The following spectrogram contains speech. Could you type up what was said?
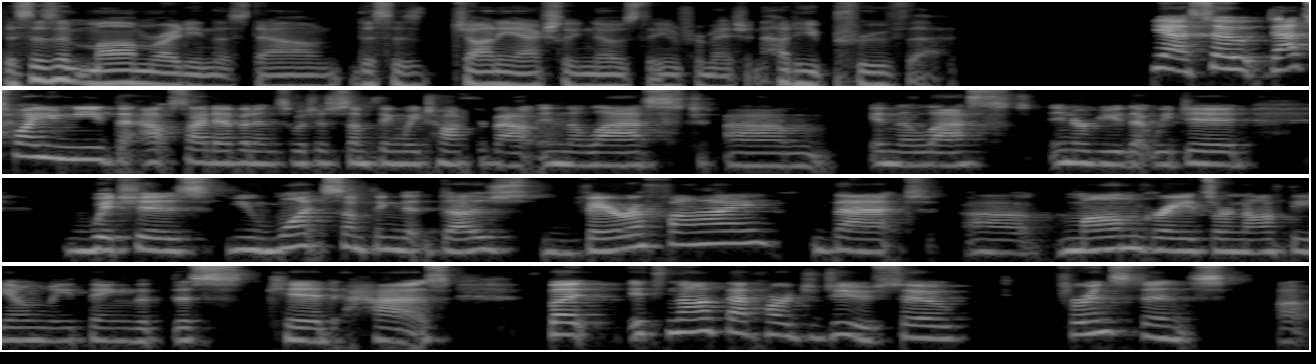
this isn't mom writing this down. This is johnny actually knows the information. How do you prove that yeah, so that's why you need the outside evidence, which is something we talked about in the last um, in the last interview that we did, which is you want something that does verify that uh, mom grades are not the only thing that this kid has, but it's not that hard to do. So, for instance, uh,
